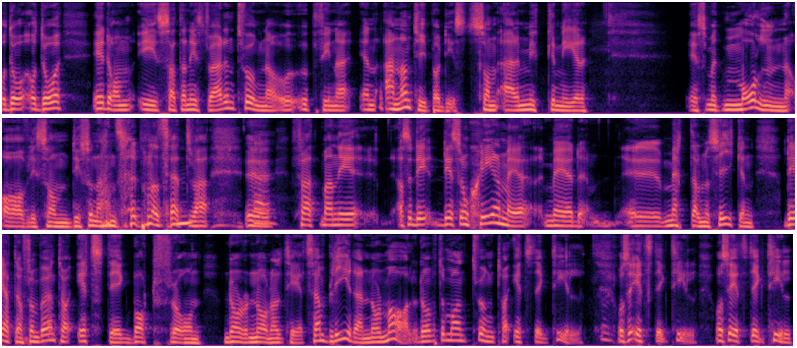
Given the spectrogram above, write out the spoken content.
Och då, och då är de i satanistvärlden tvungna att uppfinna en annan typ av dist som är mycket mer är som ett moln av liksom dissonanser på något sätt. Mm. Va? Mm. Uh, för att man är, alltså det, det som sker med, med uh, metalmusiken, det är att den från början tar ett steg bort från normalitet, sen blir den normal. Då är man tvungen att ta ett steg till. Mm. Och så ett steg till, och så ett steg till.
